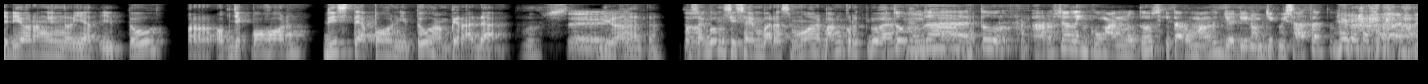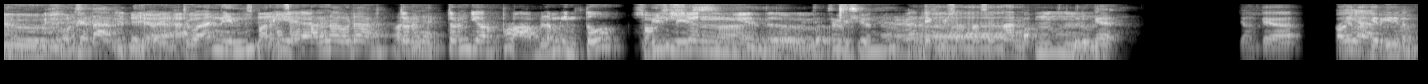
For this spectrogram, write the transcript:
jadi orang yang ngelihat itu per objek pohon. Di setiap pohon itu hampir ada. Buset. gila nggak tuh masa gue mesti sayembara semua bangkrut gue Itu enggak, itu harusnya lingkungan lu tuh sekitar rumah lu jadiin objek wisata tuh. Aduh. Pohon setan. Iya. Cuanin. paring Iya. setan dah udah Turn, turn your problem into solution Ah, gitu. Solution. objek wisata setan Hmm. Duduknya jangan kayak Oh iya. lahir gini dong.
